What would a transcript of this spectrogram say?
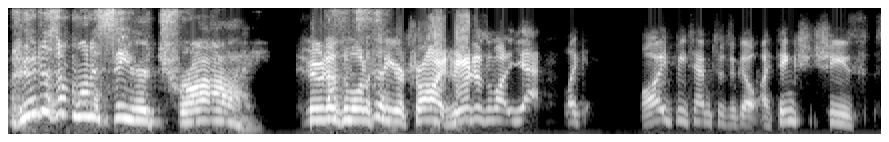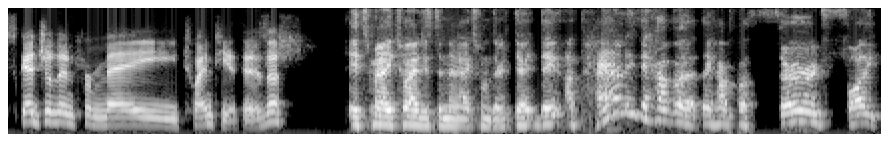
but who doesn't want to see her try? who doesn't That's want to the- see her try? Who doesn't want yeah, like I'd be tempted to go. I think she's scheduled in for May 20th, is it? It's May twentieth. The next one. They're, they they apparently they have a they have a third fight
